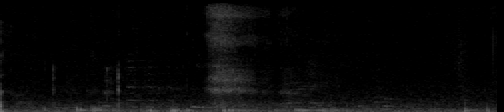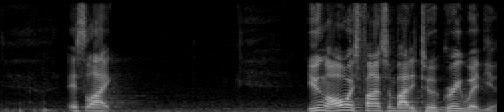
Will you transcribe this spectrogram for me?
it's like you can always find somebody to agree with you.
